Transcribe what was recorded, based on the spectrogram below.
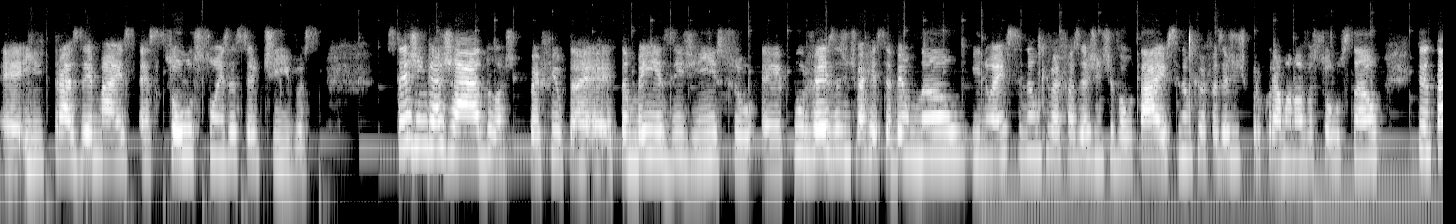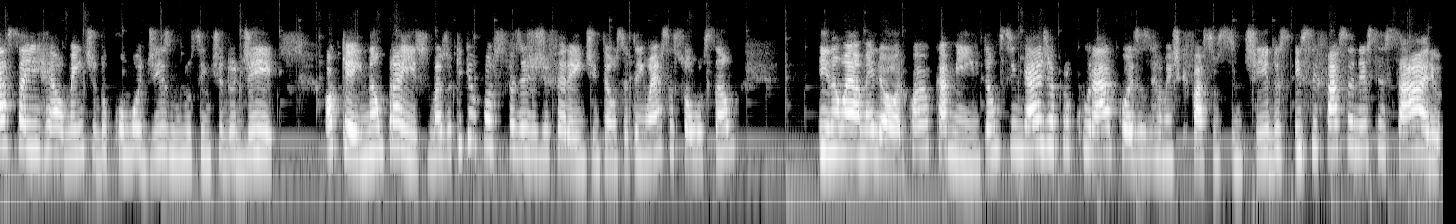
é, e trazer mais é, soluções assertivas. Seja engajado, acho que o perfil é, é, também exige isso. É, por vezes a gente vai receber um não, e não é esse não que vai fazer a gente voltar, é esse não que vai fazer a gente procurar uma nova solução. Tentar sair realmente do comodismo, no sentido de, ok, não para isso, mas o que, que eu posso fazer de diferente? Então, se eu tenho essa solução e não é a melhor, qual é o caminho? Então, se engaje a procurar coisas realmente que façam sentido e se faça necessário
